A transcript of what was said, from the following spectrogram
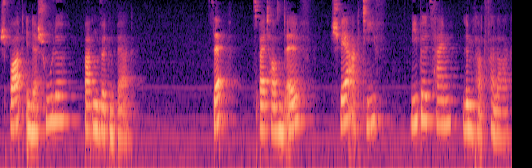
Sport in der Schule Baden-Württemberg Sepp 2011 Schwer aktiv Wiebelsheim Limpert Verlag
